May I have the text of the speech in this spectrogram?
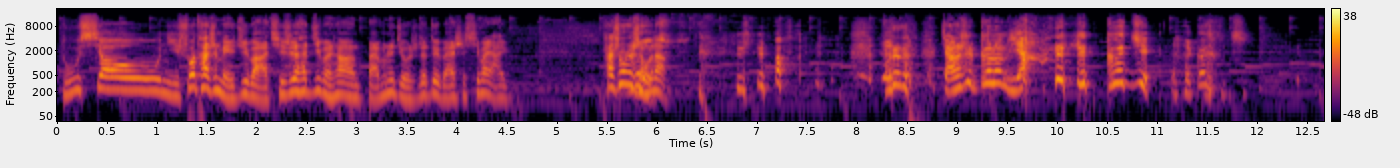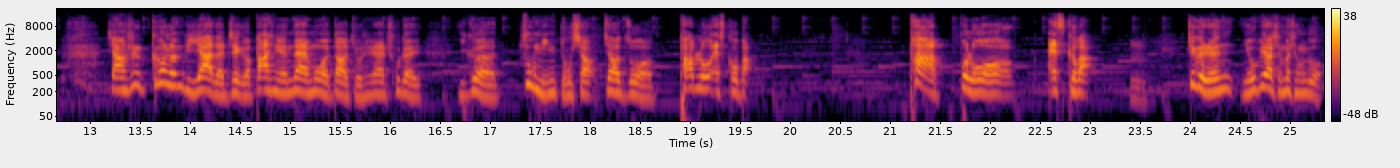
毒枭，你说它是美剧吧？其实它基本上百分之九十的对白是西班牙语。他说的是什么呢？不是讲的是哥伦比亚是歌剧，歌剧，讲是哥伦比亚的这个八十年代末到九十年代初的一个著名毒枭，叫做帕布罗·埃斯科巴。帕布罗·埃斯科巴，嗯，这个人牛逼到什么程度？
